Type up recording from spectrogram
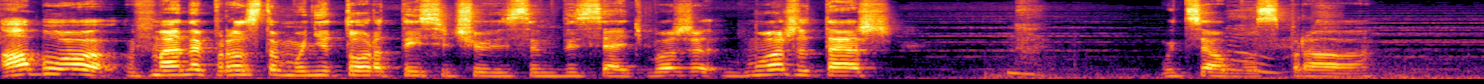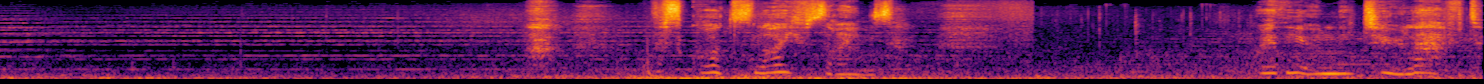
Або в мене просто монітор 1080. Може, може теж у цьому справа. Squad's life signs. We're the only two left.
